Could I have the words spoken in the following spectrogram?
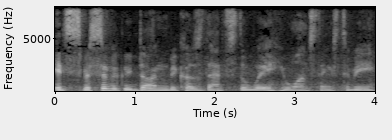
it's specifically done because that's the way he wants things to be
